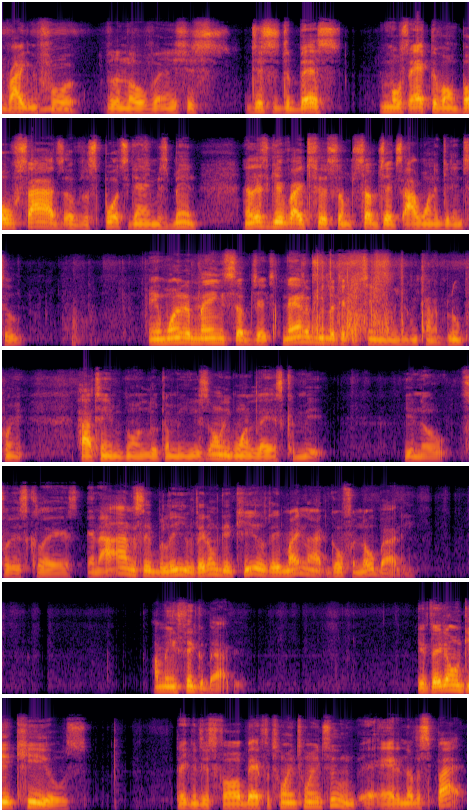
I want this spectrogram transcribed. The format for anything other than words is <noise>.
writing for Villanova, and it's just this is the best, most active on both sides of the sports game it's been. Now let's get right to some subjects I want to get into. And one of the main subjects, now that we look at the team, you can kind of blueprint how team is going to look. I mean, it's only one last commit, you know, for this class. And I honestly believe if they don't get Keels, they might not go for nobody. I mean, think about it. If they don't get Keels, they can just fall back for 2022 and add another spot.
